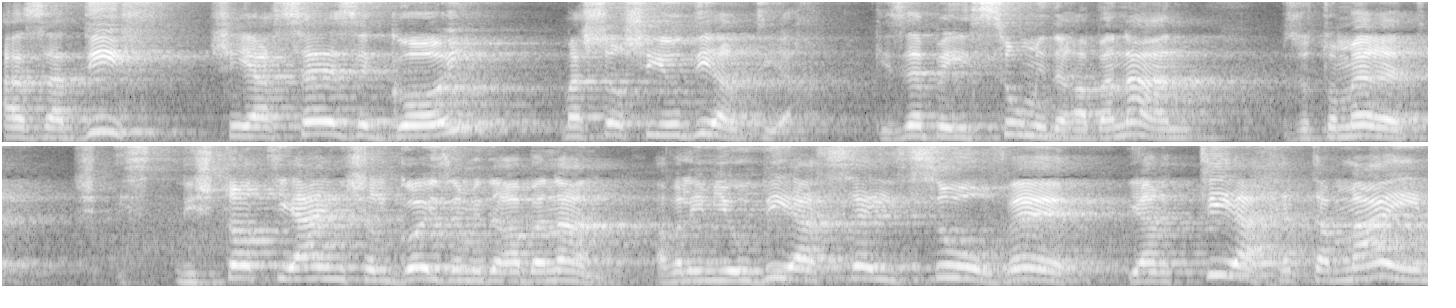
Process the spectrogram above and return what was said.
אז עדיף שיעשה איזה גוי, מאשר שיהודי ירתיח. כי זה באיסור מדרבנן, זאת אומרת, לשתות יין של גוי זה מדרבנן, אבל אם יהודי יעשה איסור וירתיח את המים,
